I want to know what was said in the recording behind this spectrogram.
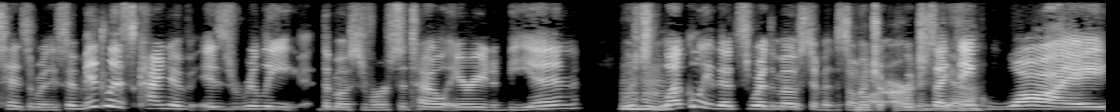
tends to work so midlist kind of is really the most versatile area to be in which mm-hmm. luckily that's where the most of us Majority, are which is i yeah. think why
